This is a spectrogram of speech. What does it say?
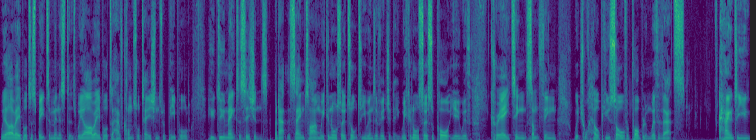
we are able to speak to ministers, we are able to have consultations with people who do make decisions, but at the same time, we can also talk to you individually. We can also support you with creating something which will help you solve a problem, whether that's how do you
